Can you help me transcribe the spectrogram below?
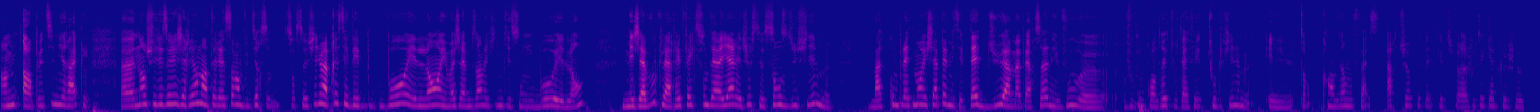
un, un petit miracle. Euh, non, je suis désolée, j'ai rien d'intéressant à vous dire sur, sur ce film. Après, c'est des beaux et lents, et moi j'aime bien les films qui sont beaux et lents. Mais j'avoue que la réflexion derrière et juste le sens du film m'a complètement échappé. Mais c'est peut-être dû à ma personne, et vous, euh, vous comprendrez tout à fait tout le film, et tant quand bien vous fasse. Arthur, peut-être que tu veux rajouter quelque chose.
